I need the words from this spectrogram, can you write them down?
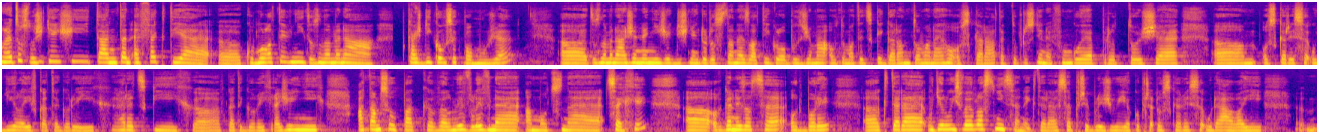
Ono je to složitější, ten, ten efekt je uh, kumulativní, to znamená, každý kousek pomůže. Uh, to znamená, že není, že když někdo dostane Zlatý globus, že má automaticky garantovaného Oscara, tak to prostě nefunguje, protože um, Oscary se udílejí v kategoriích hereckých, uh, v kategoriích režijních a tam jsou pak velmi vlivné a mocné cechy, uh, organizace, odbory, uh, které udělují svoje vlastní ceny, které se přibližují, jako před Oscary se udávají um,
